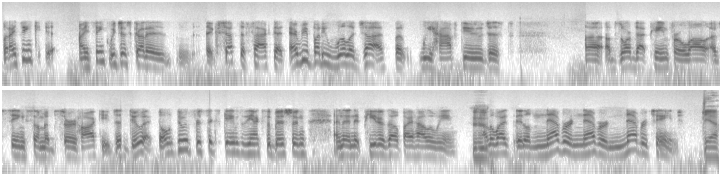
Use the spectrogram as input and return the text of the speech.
But I think I think we just got to accept the fact that everybody will adjust, but we have to just uh, absorb that pain for a while of seeing some absurd hockey. Just do it. Don't do it for six games in the exhibition and then it peters out by Halloween. Mhm. Otherwise, it'll never, never, never change. Yeah,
